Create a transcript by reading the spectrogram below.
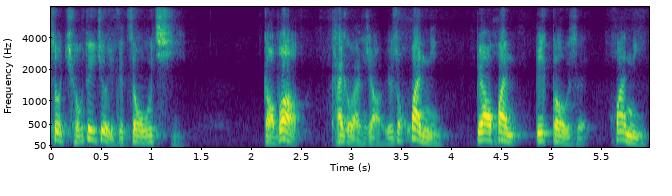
候球队就有一个周期，搞不好开个玩笑，有时候换你不要换 Big Boss，换你，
